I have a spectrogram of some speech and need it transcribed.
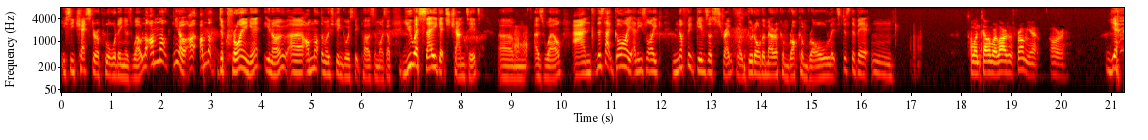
you see Chester applauding as well. Look, I'm not, you know, I, am not decrying it. You know, uh, I'm not the most jingoistic person myself. USA gets chanted um, as well, and there's that guy, and he's like, nothing gives us strength like good old American rock and roll. It's just a bit. Mm. Someone tell him where Lars is from yet, or yeah.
